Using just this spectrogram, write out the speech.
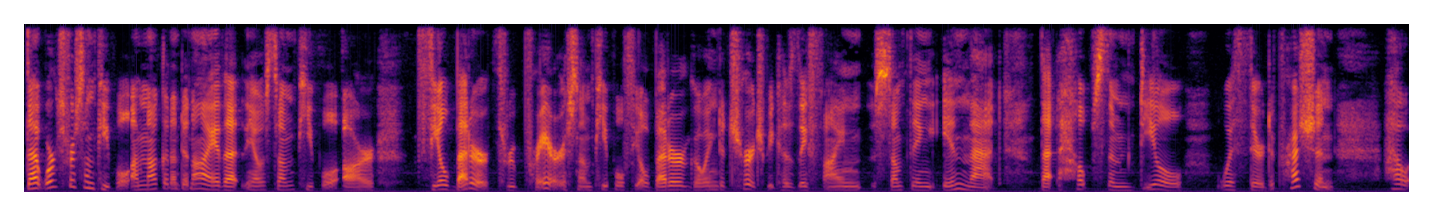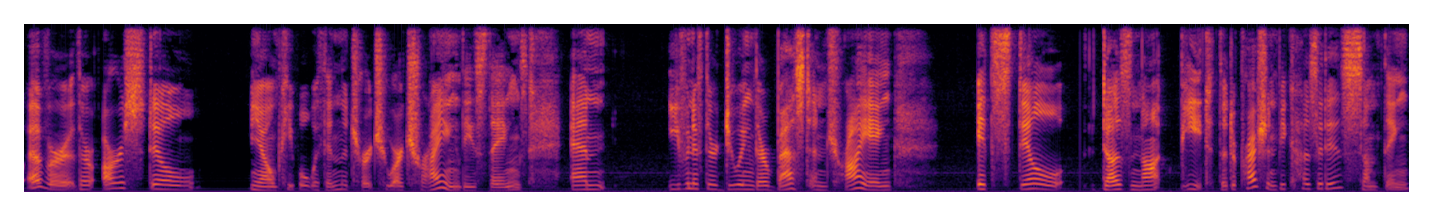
that works for some people. I'm not going to deny that, you know, some people are feel better through prayer. Some people feel better going to church because they find something in that that helps them deal with their depression. However, there are still, you know, people within the church who are trying these things and even if they're doing their best and trying, it still does not beat the depression because it is something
